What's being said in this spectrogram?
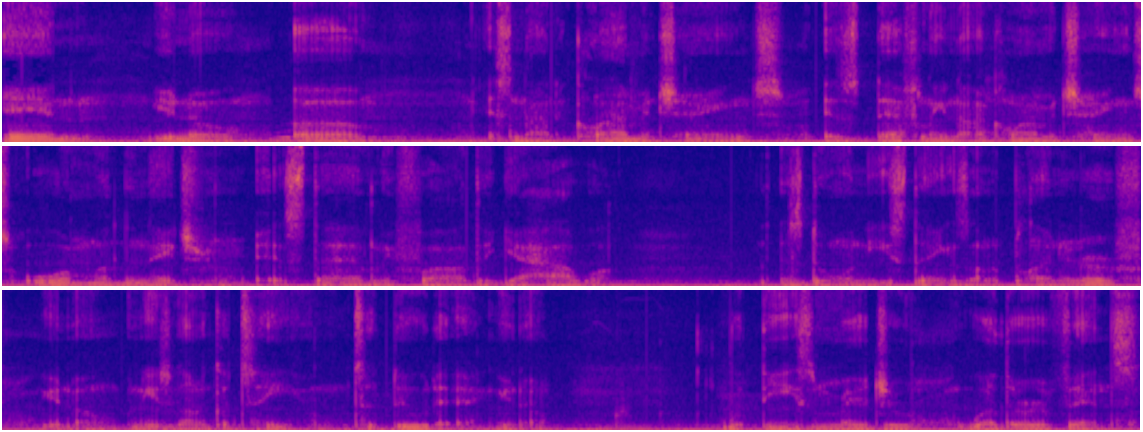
And, you know, um, it's not a climate change. It's definitely not climate change or Mother Nature. It's the Heavenly Father, Yahweh, that's doing these things on the planet Earth, you know, and He's going to continue to do that, you know, with these major weather events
